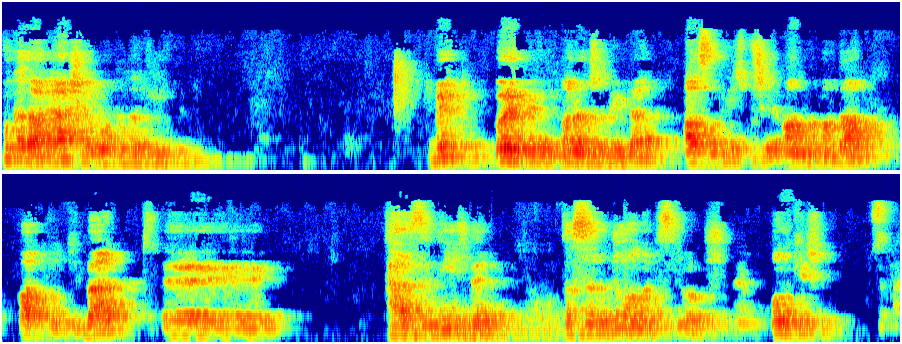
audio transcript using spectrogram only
Bu kadar her şey ortada değil. Ve öğretmenin aracılığıyla aslında hiçbir şey anlamadan baktım ki ben e, terzi değil de tasarımcı olmak istiyormuşum. Onu keşfettim. Süper.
